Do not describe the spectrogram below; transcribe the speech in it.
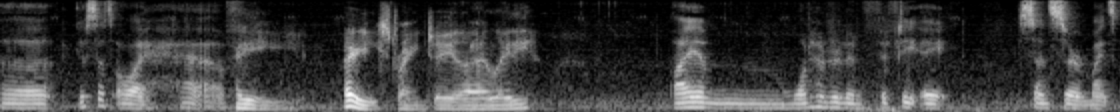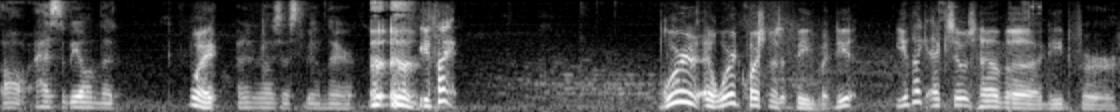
Uh, I guess that's all I have. Hey, hey, strange AI lady. I am 158 sensor mites. Oh, it has to be on the. Wait, I didn't realize it has to be on there. you think? Weird, a weird question as it be, but do you Do you think exos have a need for?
